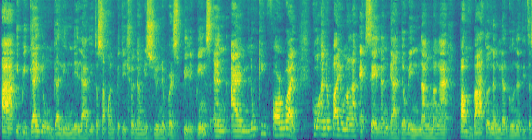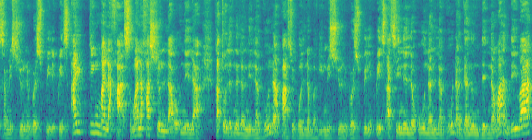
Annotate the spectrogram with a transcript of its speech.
ah, ibigay yung galing nila dito sa competition ng Miss Universe Philippines and I'm looking forward kung ano pa yung mga eksenang gagawin ng mga pambato ng Laguna dito sa Miss Universe Philippines. I think malakas, malakas yung laro nila katulad na lang ni Laguna, possible na maging Miss Universe Philippines at si Nilounan Laguna, ganun din naman, di ba?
